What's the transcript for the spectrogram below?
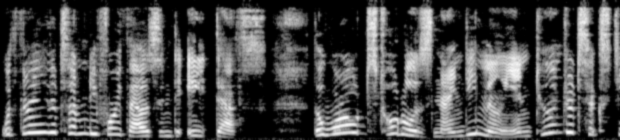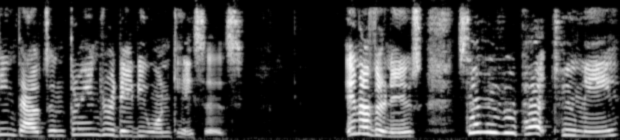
with 374,008 deaths. The world's total is 90,216,381 cases. In other news, Senator Pat Toomey,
